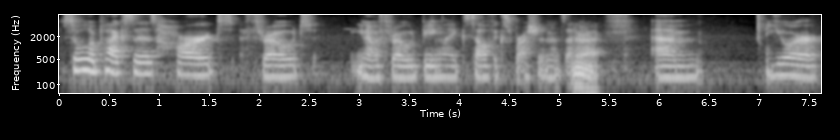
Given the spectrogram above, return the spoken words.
solar plexus heart throat you know throat being like self-expression etc um your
